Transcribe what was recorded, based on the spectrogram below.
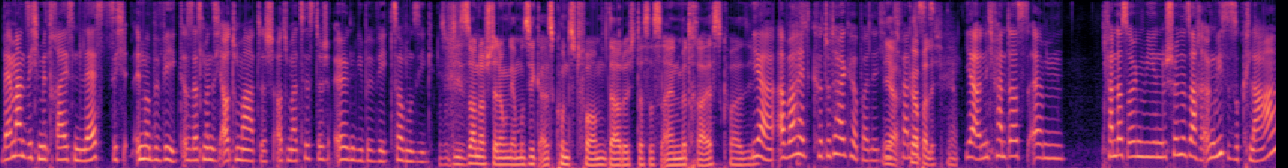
wenn man sich mitreißen lässt, sich immer bewegt. Also dass man sich automatisch, automatistisch irgendwie bewegt zur Musik. Also die Sonderstellung der Musik als Kunstform dadurch, dass es einen mitreißt quasi. Ja, aber halt total körperlich. Ja, körperlich. Das, ja. ja, und ich fand das, ähm, ich fand das irgendwie eine schöne Sache. Irgendwie ist es so klar.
